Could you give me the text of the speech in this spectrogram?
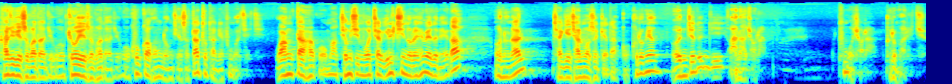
가족에서 받아주고 교회에서 받아주고 국가 공동체에서 따뜻하게 품어주지. 왕따하고 막 정신 못 차리고 일진으로 헤매던 애가 어느 날 자기의 잘못을 깨닫고 그러면 언제든지 안아줘라. 품어줘라. 그런 말이죠.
